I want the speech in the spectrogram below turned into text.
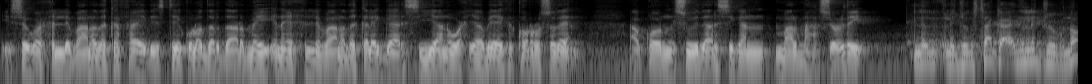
isagoo xildhibaanada ka faa-iideystay kula dardaarmay inay xildhibaanada kale gaarsiiyaan waxyaabihii ay ka kororsadeen aqoon-is-wadaarsigan maalmaha socday la joogitaanka aan idinla joogno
